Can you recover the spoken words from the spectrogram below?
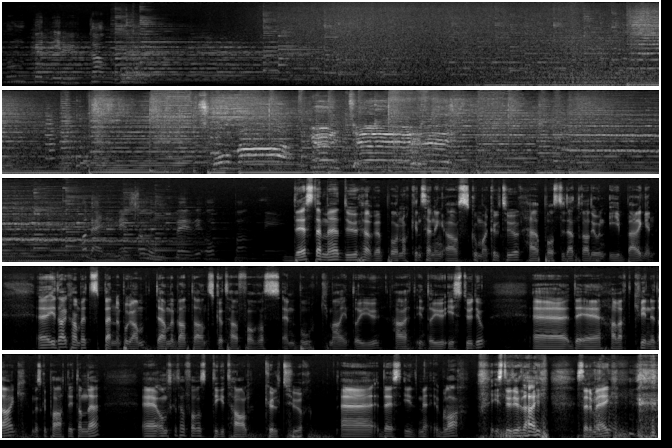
skumper i ruta. Skumma kultur! Og dermed så humper vi opp og. Det stemmer, du hører på nok en sending av Skumma kultur her på Studentradioen i Bergen. Eh, I dag har vi et spennende program der vi bl.a. skal ta for oss en bok. Vi har, intervju, har et intervju i studio. Eh, det er, har vært kvinnedag, vi skal prate litt om det. Eh, og vi skal ta for oss digital kultur. Eh, det er i, med, bla, I studio i dag så er det meg.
